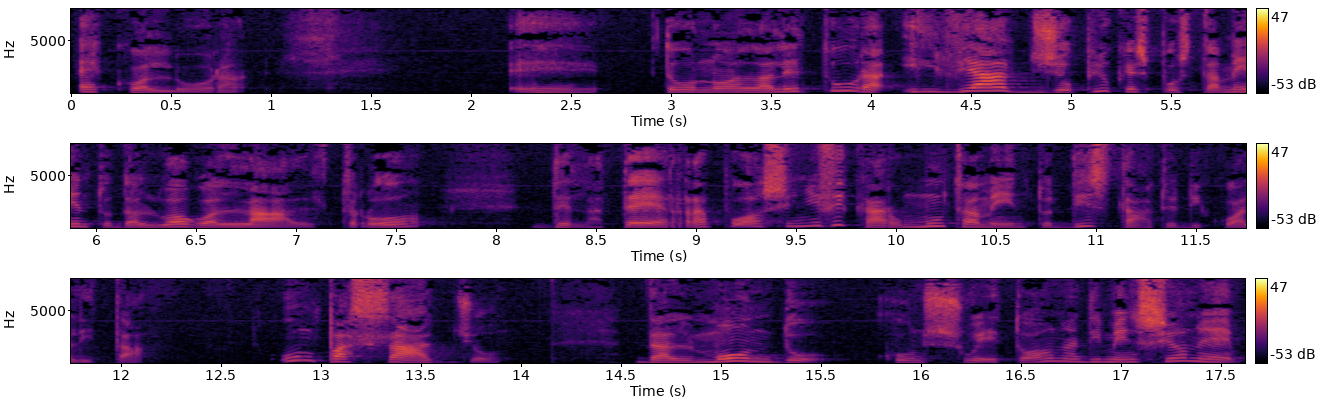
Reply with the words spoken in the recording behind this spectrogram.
Ecco allora, eh, torno alla lettura, il viaggio più che spostamento dal luogo all'altro della terra può significare un mutamento di stato e di qualità, un passaggio dal mondo consueto a una dimensione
